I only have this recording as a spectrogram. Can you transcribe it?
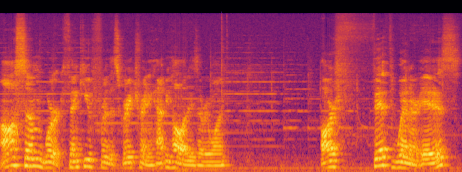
Awesome work. Thank you for this great training. Happy holidays, everyone. Our fifth winner is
